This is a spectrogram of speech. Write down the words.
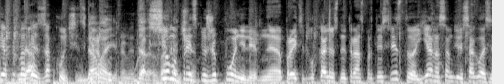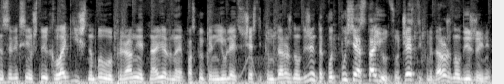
я предлагаю Да. закончить с Давай. Да, за- все мы, в принципе, уже поняли э, про эти двухколесные транспортные средства. Я, на самом деле, согласен с Алексеем, что их логично было бы приравнять, наверное, поскольку они являются участниками дорожного движения, так вот пусть и остаются участниками дорожного движения.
